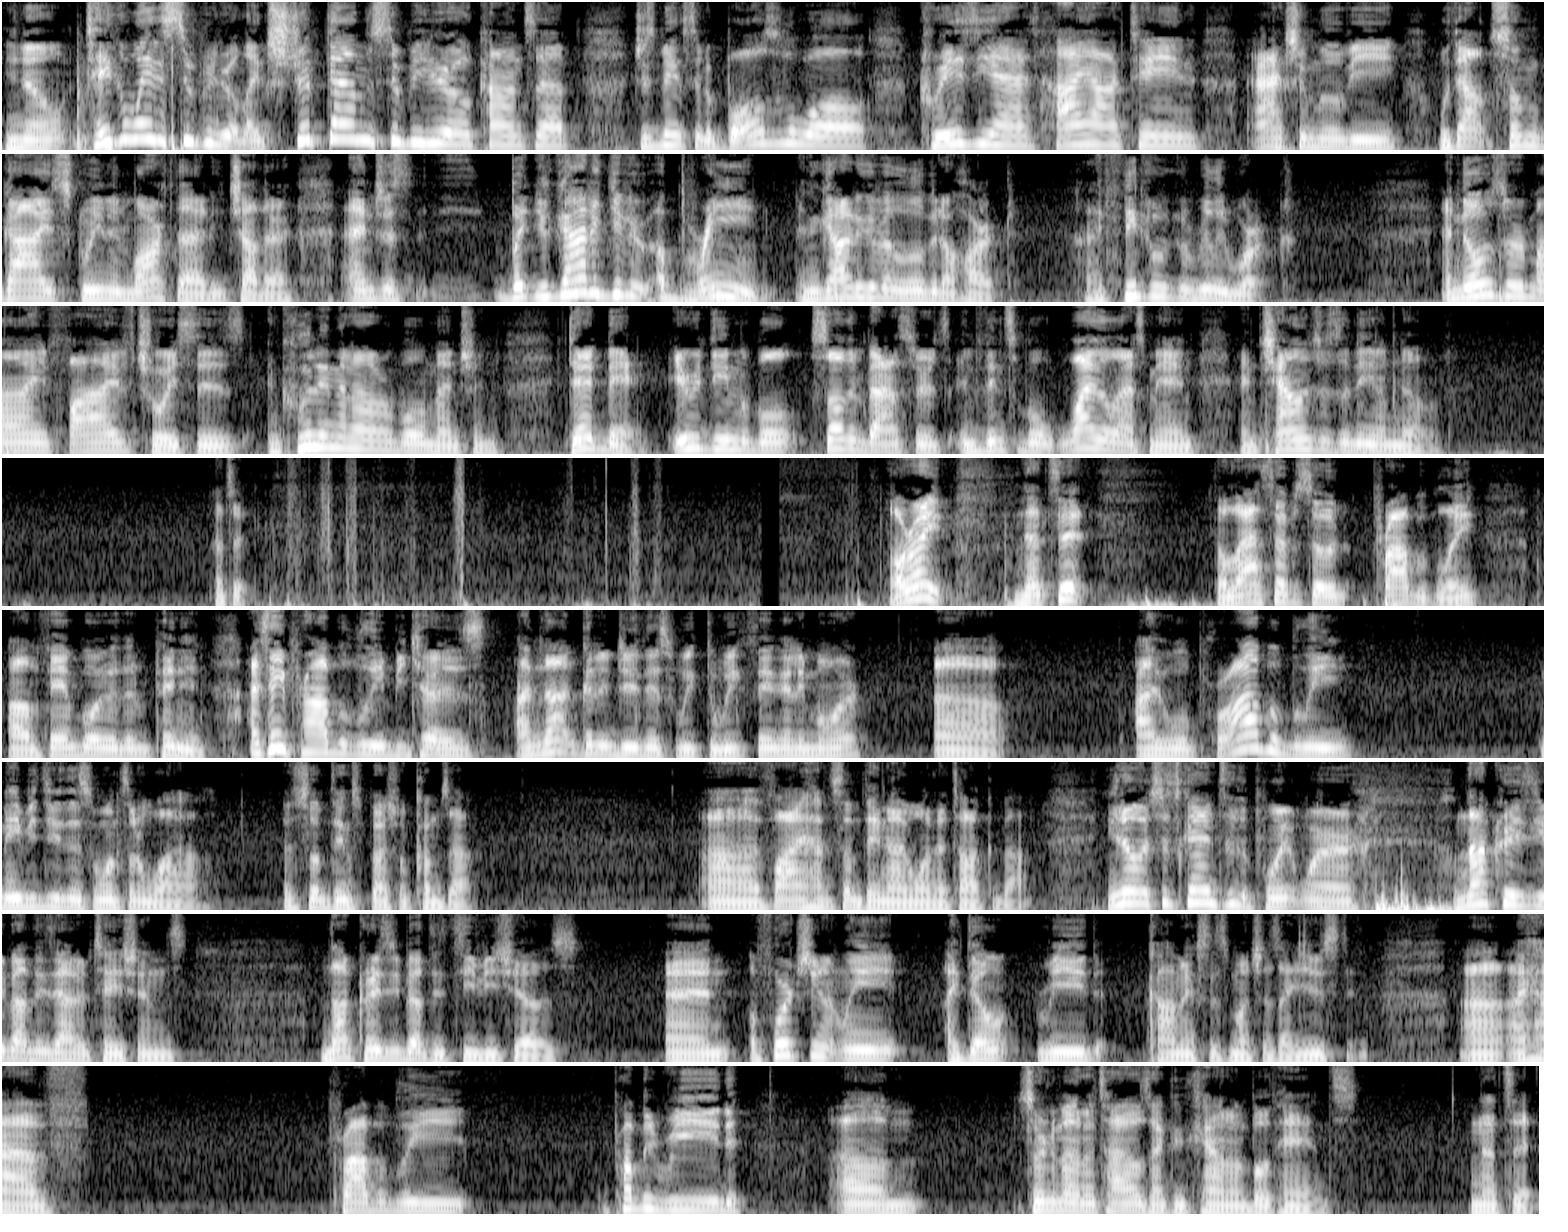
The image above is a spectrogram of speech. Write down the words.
You know, take away the superhero, like strip down the superhero concept, just makes it a balls of the wall, crazy ass, high octane action movie without some guys screaming Martha at each other, and just, but you got to give it a brain and you got to give it a little bit of heart. And I think it could really work. And those are my five choices, including an honorable mention Dead Man, Irredeemable, Southern Bastards, Invincible, Y: The Last Man, and Challengers of the Unknown. That's it. All right, that's it. The last episode, probably, of Fanboy with an Opinion. I say probably because I'm not going to do this week to week thing anymore. Uh, I will probably maybe do this once in a while if something special comes up. Uh, if I have something I want to talk about. You know, it's just getting to the point where I'm not crazy about these adaptations. I'm not crazy about these TV shows. And unfortunately, I don't read comics as much as I used to. Uh, I have probably probably read um, certain amount of titles I can count on both hands, and that's it.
